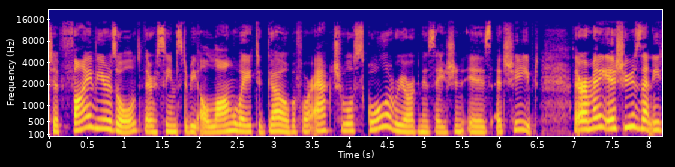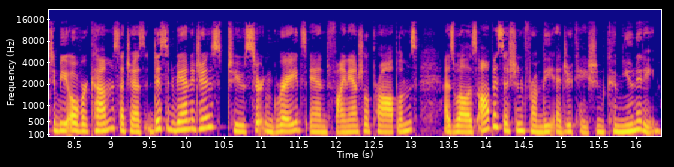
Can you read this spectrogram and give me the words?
to five years old, there seems to be a long way to go before actual school reorganization is achieved. There are many issues that need to be overcome, such as disadvantages to certain grades and financial problems, as well as opposition from the education community.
